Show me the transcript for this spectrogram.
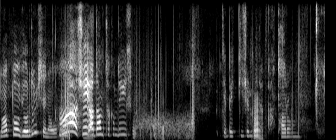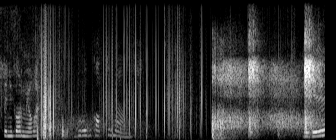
ne yaptı o gördü mü seni? O Ha şey adam takım değil. Bekle bekleyeceğim bir dakika. taran. Beni görmüyorlar. Drop'u kaptırma yalnız. Yedi.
